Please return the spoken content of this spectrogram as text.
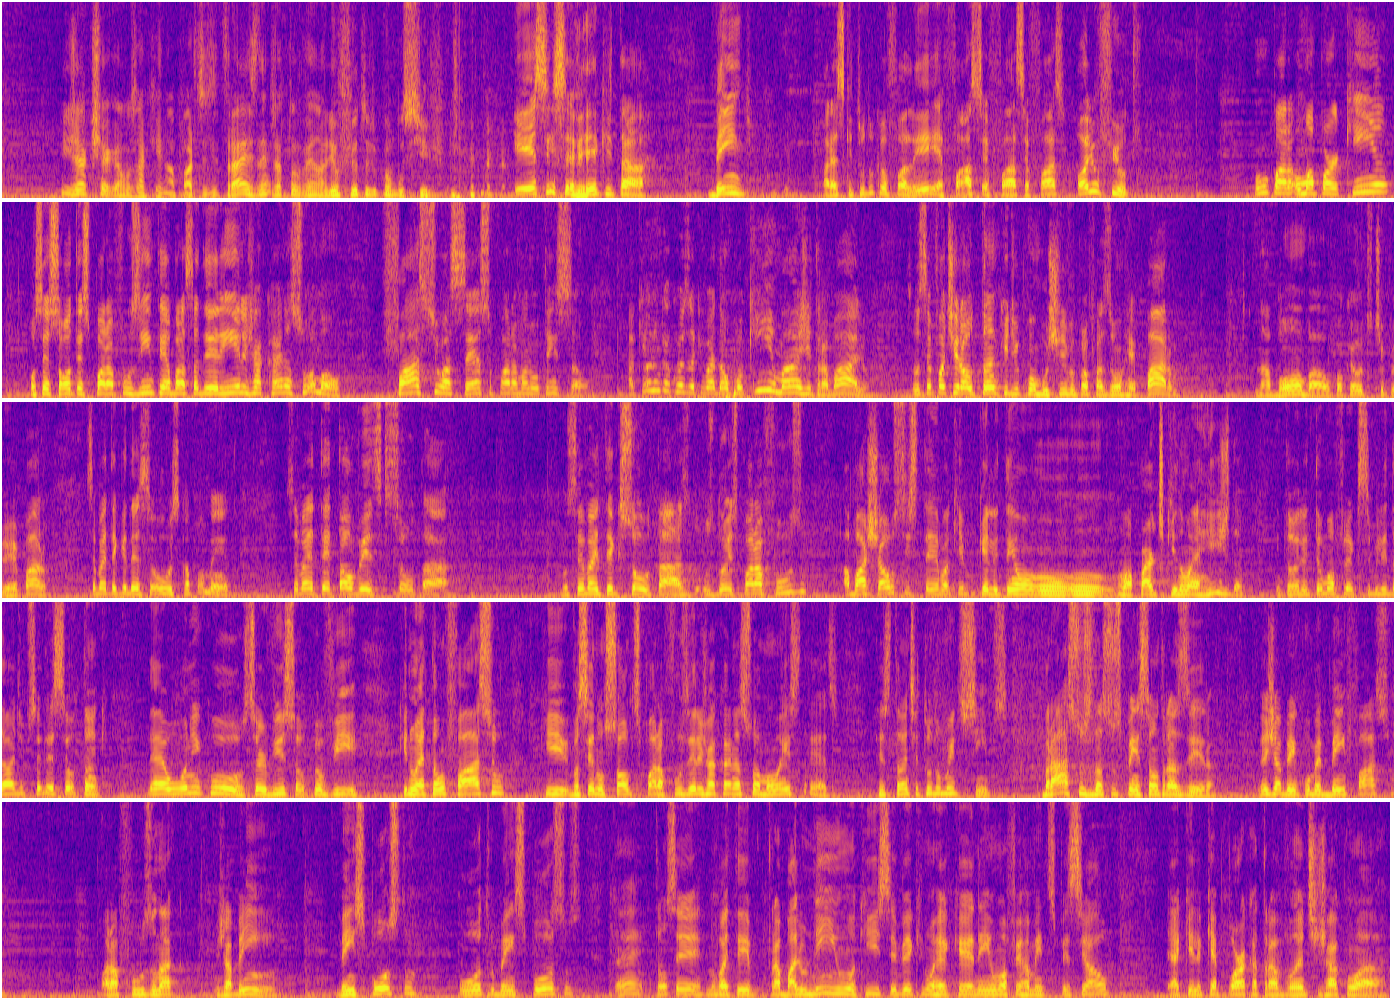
E já que chegamos aqui na parte de trás, né? Já estou vendo ali o filtro de combustível. Esse você vê que está bem. Parece que tudo que eu falei é fácil, é fácil, é fácil. Olha o filtro. Um para uma porquinha você solta esse parafusinho, tem a braçadeirinha, ele já cai na sua mão. Fácil acesso para manutenção. Aqui a única coisa que vai dar um pouquinho mais de trabalho, se você for tirar o tanque de combustível para fazer um reparo na bomba ou qualquer outro tipo de reparo, você vai ter que descer o escapamento. Você vai ter talvez que soltar, você vai ter que soltar os dois parafusos, abaixar o sistema aqui porque ele tem um, um, uma parte que não é rígida, então ele tem uma flexibilidade para você descer o tanque é o único serviço que eu vi que não é tão fácil, que você não solta os parafusos e ele já cai na sua mão, é esse daí. O restante é tudo muito simples. Braços da suspensão traseira. Veja bem como é bem fácil. Parafuso na, já bem, bem exposto, o outro bem exposto. Né? Então você não vai ter trabalho nenhum aqui, você vê que não requer nenhuma ferramenta especial. É aquele que é porca travante já com a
